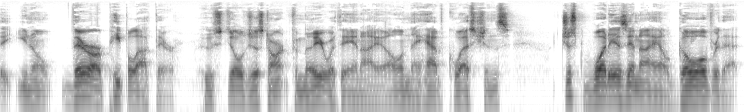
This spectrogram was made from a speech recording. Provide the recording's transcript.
You know, there are people out there who still just aren't familiar with the NIL and they have questions. Just what is NIL? Go over that.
